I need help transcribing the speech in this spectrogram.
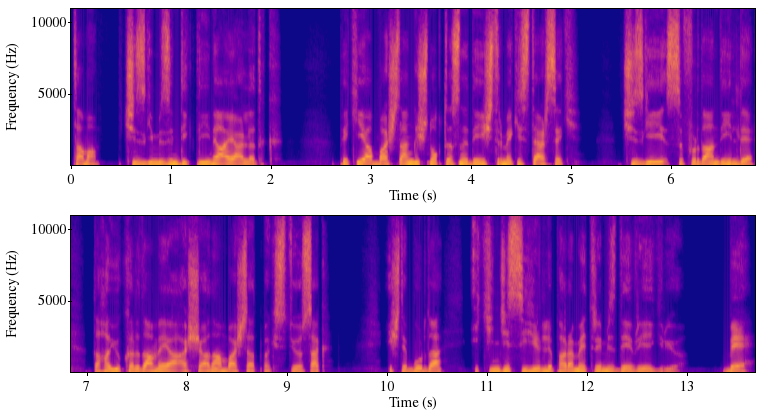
Tamam, çizgimizin dikliğini ayarladık. Peki ya başlangıç noktasını değiştirmek istersek? Çizgiyi sıfırdan değil de daha yukarıdan veya aşağıdan başlatmak istiyorsak? İşte burada ikinci sihirli parametremiz devreye giriyor. B.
